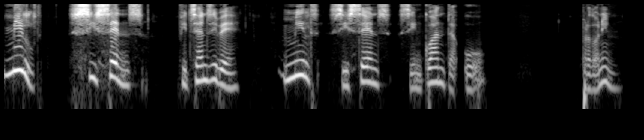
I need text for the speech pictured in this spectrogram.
1600, fixem-hi bé, 1651, perdonin,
